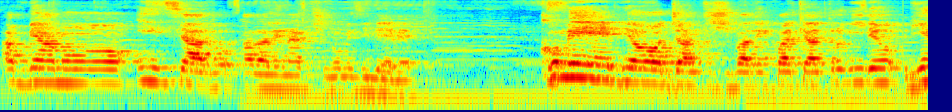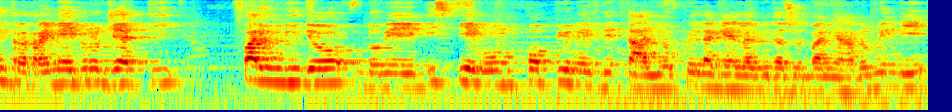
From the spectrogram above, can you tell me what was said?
abbiamo iniziato ad allenarci come si deve. Come vi ho già anticipato in qualche altro video, rientra tra i miei progetti fare un video dove vi spiego un po' più nel dettaglio quella che è la guida sul bagnato quindi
